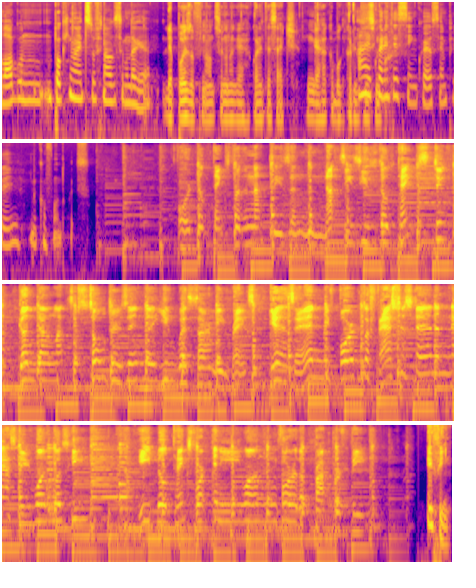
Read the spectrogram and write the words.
logo um pouquinho antes do final da Segunda Guerra. Depois do final da Segunda Guerra, 47. A guerra acabou em Ah, é 45. 45. Eu sempre me confundo com isso. Built tanks for the Nazis, and the Nazis used those tanks to gun down lots of soldiers in the U.S. Army ranks. Yes, Henry Ford was a fascist, and a nasty one was he. He built tanks for anyone for the proper fee. Enfim,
